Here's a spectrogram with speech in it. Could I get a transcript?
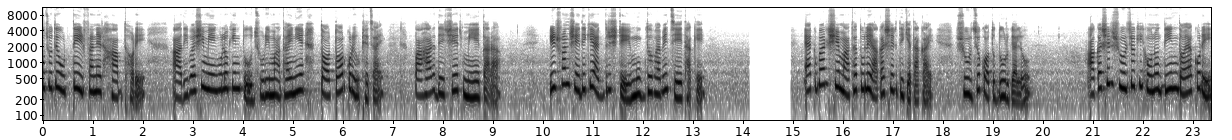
উঁচুতে উঠতে ইরফানের হাঁপ ধরে। আদিবাসী মেয়েগুলো কিন্তু ঝুড়ি মাথায় নিয়ে তরতর করে উঠে যায়। পাহাড় দেশের মেয়ে তারা। ইরফান সেদিকে একদৃষ্টে মুগ্ধভাবে চেয়ে থাকে। একবার সে মাথা তুলে আকাশের দিকে তাকায়। সূর্য কত দূর গেল। আকাশের সূর্য কি কোনো দিন দয়া করে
